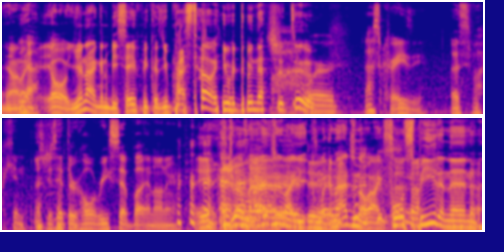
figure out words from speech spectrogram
You know, like, yeah. oh, you're not gonna be safe because you passed out and you were doing that shit ah, too. Word. That's crazy. That's fucking just hit their whole reset button on her. Yeah. Could you imagine, like, imagine though, like full speed, and then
